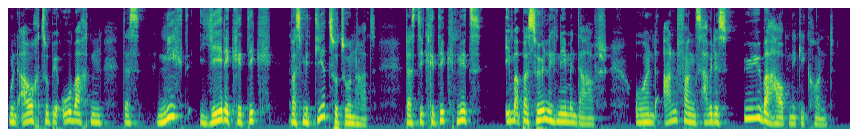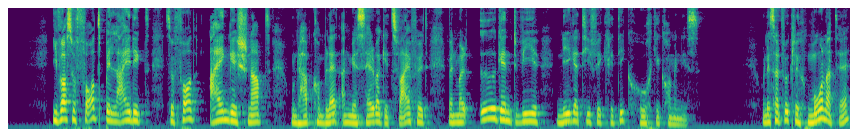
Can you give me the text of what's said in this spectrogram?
und auch zu beobachten, dass nicht jede Kritik was mit dir zu tun hat, dass die Kritik nicht immer persönlich nehmen darfst. Und anfangs habe ich das überhaupt nicht gekonnt. Ich war sofort beleidigt, sofort eingeschnappt und habe komplett an mir selber gezweifelt, wenn mal irgendwie negative Kritik hochgekommen ist. Und es hat wirklich Monate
